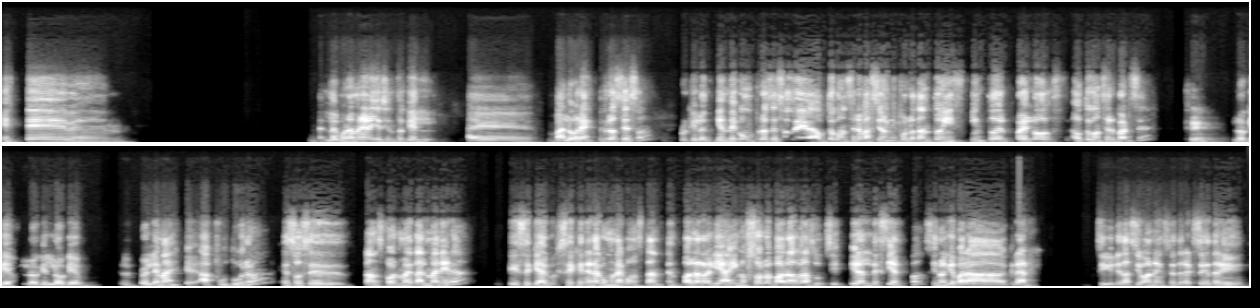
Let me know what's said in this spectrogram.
este. De alguna manera yo siento que él eh, valora este proceso, porque lo entiende como un proceso de autoconservación y por lo tanto instinto del pueblo autoconservarse. Sí. Lo que, lo que, lo que, el problema es que a futuro eso se transforma de tal manera que se, queda, se genera como una constante en toda la realidad y no solo para, para subsistir al desierto, sino que para crear civilización, etcétera, etcétera, y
